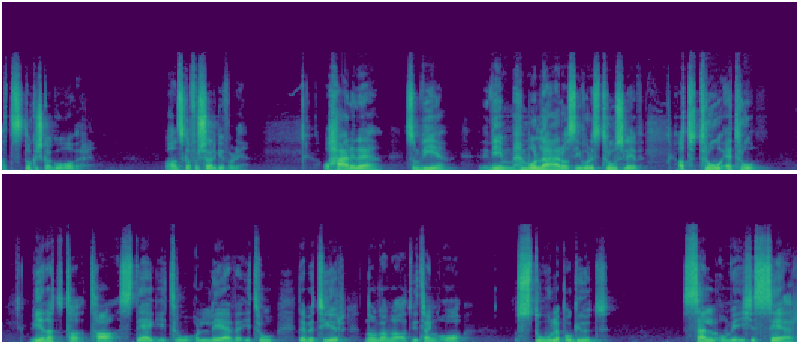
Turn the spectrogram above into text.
at dere skal gå over. Og han skal forsørge for dem. Og her er det som vi vi må lære oss i vårt trosliv. At tro er tro. Vi er nødt til å ta steg i tro og leve i tro. Det betyr noen ganger at vi trenger å stole på Gud, selv om vi ikke ser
